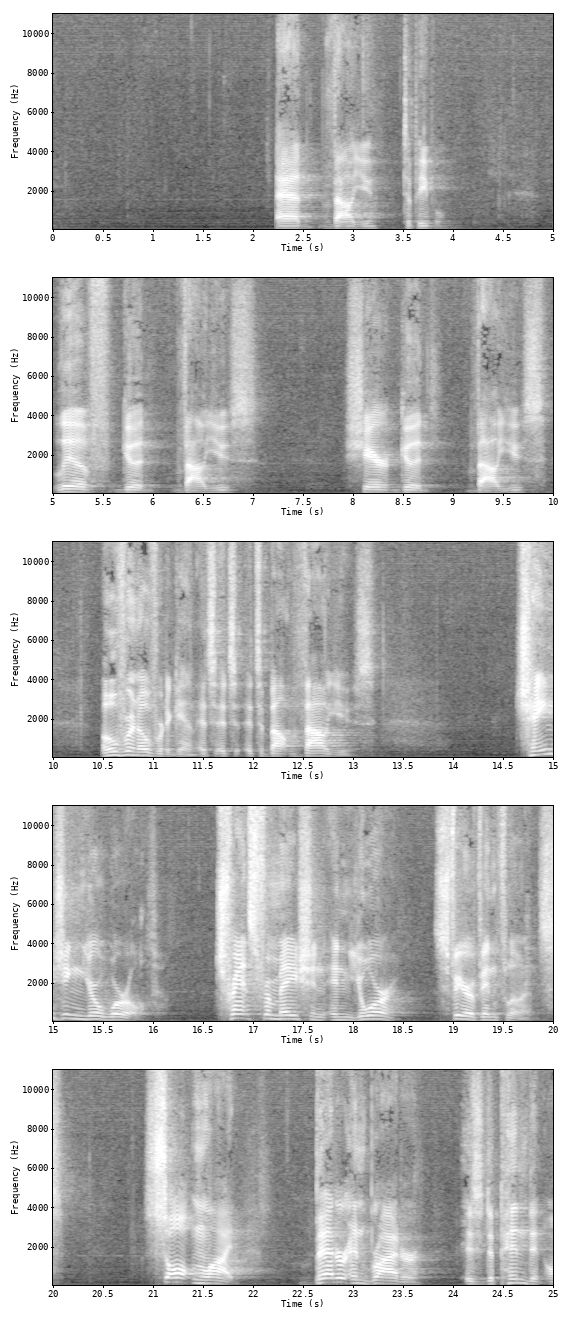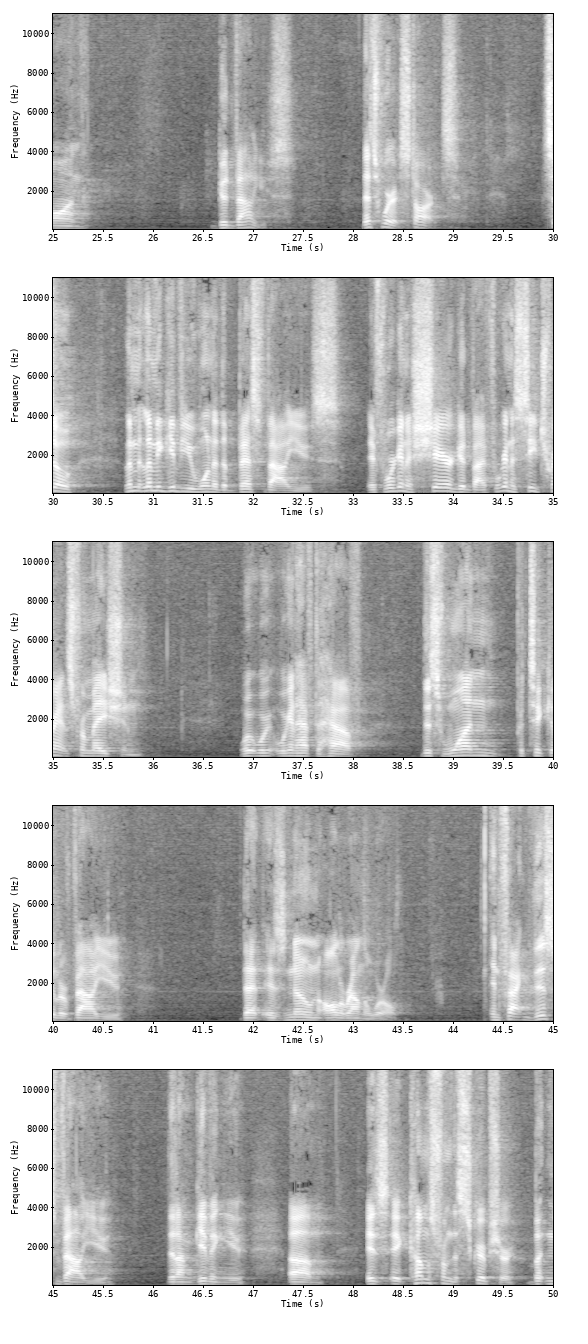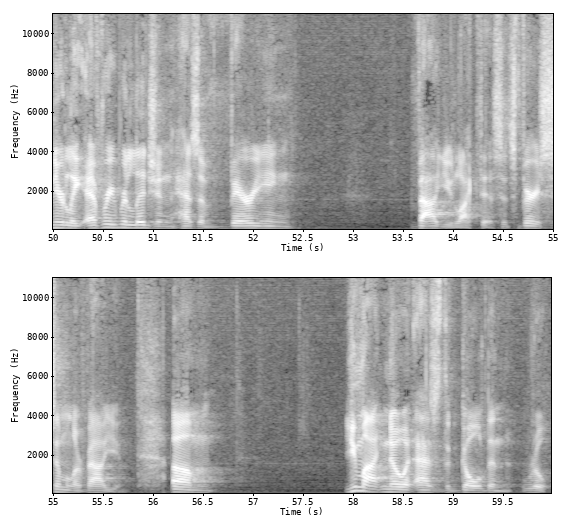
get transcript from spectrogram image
add value to people, live good values, share good values. Over and over again, it's, it's, it's about values. Changing your world, transformation in your sphere of influence, salt and light, better and brighter is dependent on good values. That's where it starts. So let me, let me give you one of the best values. If we're going to share good value, if we're going to see transformation, We're, we're, we're going to have to have this one particular value that is known all around the world. In fact, this value that I'm giving you, um, is, it comes from the scripture, but nearly every religion has a varying value like this. It's very similar value. Um, you might know it as the golden rule.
